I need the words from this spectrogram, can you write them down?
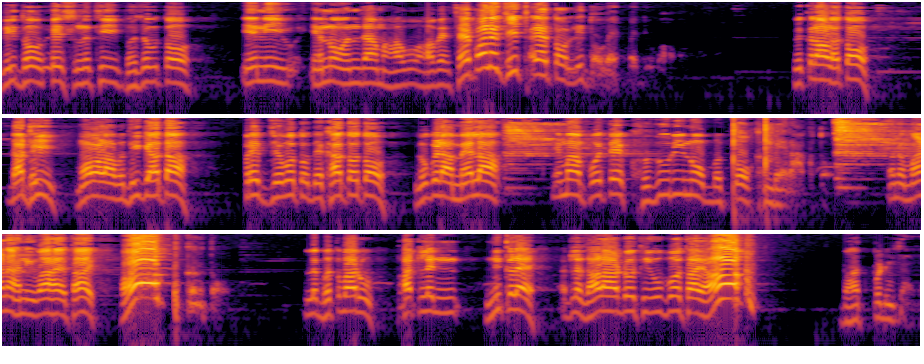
લીધો વેશ નથી ભજવતો, એની, એનો અંજામ આવો આવે છે. પણ જીતે તો લીધો વેશ ભજવો વિકરાળ હતો, દાઢી મોવાળા વધી ગયા હતા. પ્રેત જેવો તો દેખાતો તો લુગડા મેલા. એમાં પોતે ખજૂરીનો બત્તો ખંભે રાખતો અને માણસની વાહે થાય, હોપ કરતો. એટલે ભતવારું ફાટલે નીકળે, એટલે ઝાડા અડોથી ઊભો થાય, હોપ! ભાત પડી જાય.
